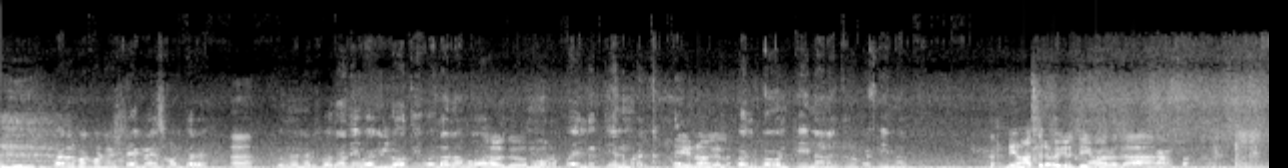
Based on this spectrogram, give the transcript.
ಇಪ್ಪತ್ತು ರೂಪಾಯಿ ಕೊಟ್ಟರೆ ಸ್ಟೇಗ್ ರೈಸ್ ಕೊಡ್ತಾರೆ. ಜೀವನ ನಡೆಸ್ಬೋದು. ಅದೇ ಇವಾಗ ಇಲ್ಲಿ ಹೋಗ್ತೀವಲ್ಲ ನಾವು. ಹೌದು. ನೂರು ರೂಪಾಯಿ ಇಲ್ದಿತ್ತು ಏನು ಮಾಡಕ್ಕೆ? ಏನೂ ಆಗಲ್ಲ. ಇಪ್ಪತ್ತು ರೂಪಾಯಿ ಒಂದು ಟೀ ನಾನು ಹತ್ತು ರೂಪಾಯಿ ಟೀ ಮಾಡ್ತೀನಿ ನೀವು ಹತ್ತು ರೂಪಾಯಿಗೆ ಟೀ ಮಾರೋದಾ ಈಗ ನನ್ನ ಟೀ ಏನಾಗಿತ್ತು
